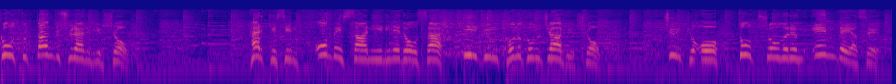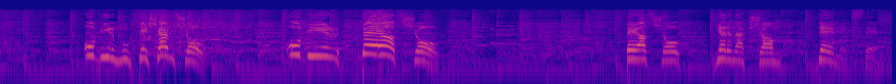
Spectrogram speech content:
koltuktan düşüren bir şov. Herkesin 15 saniyeliğine de olsa bir gün konuk olacağı bir şov. Çünkü o talk show'ların en beyazı. O bir muhteşem şov. O bir beyaz şov. Beyaz Şov yarın akşam DMX'te.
